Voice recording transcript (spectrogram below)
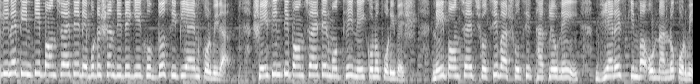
দিনে তিনটি পঞ্চায়েতে ডেপুটেশন দিতে গিয়ে ক্ষুব্ধ সিপিআইএম কর্মীরা। সেই তিনটি পঞ্চায়েতের মধ্যেই নেই কোনো পরিবেশ। নেই পঞ্চায়েত সচিব আর সচিব থাকলেও নেই জিআরএস কিংবা অন্যান্য কর্মী।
